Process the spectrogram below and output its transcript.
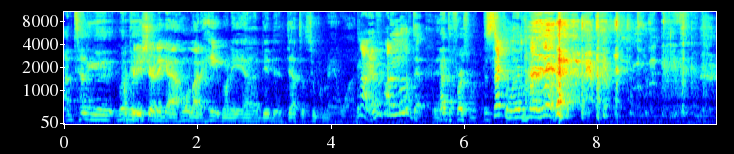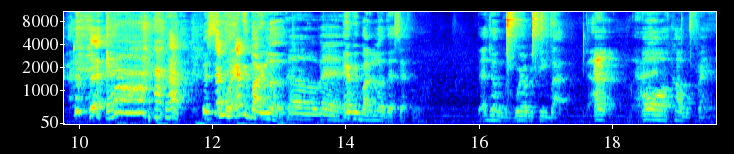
I'm telling you what I'm pretty is. sure they got a whole lot of hate when they uh, did the death of Superman one. Nah, everybody loved that. Yeah. Not the first one. The second one, everybody loved. the second one, everybody loved. Oh man. Everybody loved that second one. That joke was well received by all comic fans,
